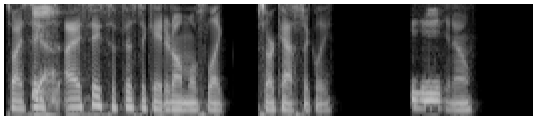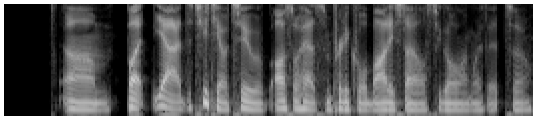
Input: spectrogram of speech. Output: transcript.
So I say Yeah. I say sophisticated almost like sarcastically. hmm you know. Um, but yeah, the TT02 also has some pretty cool body styles to go along with it. So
